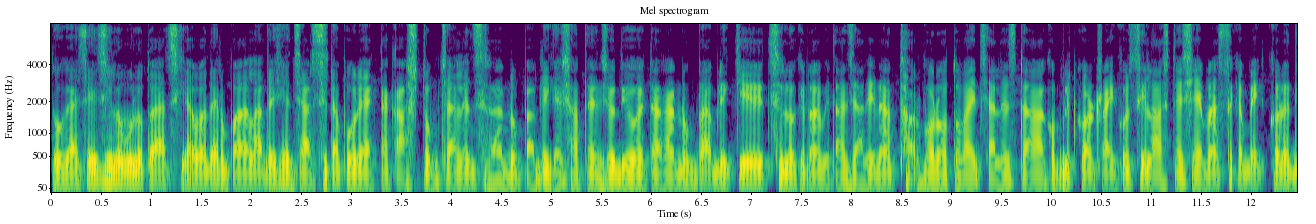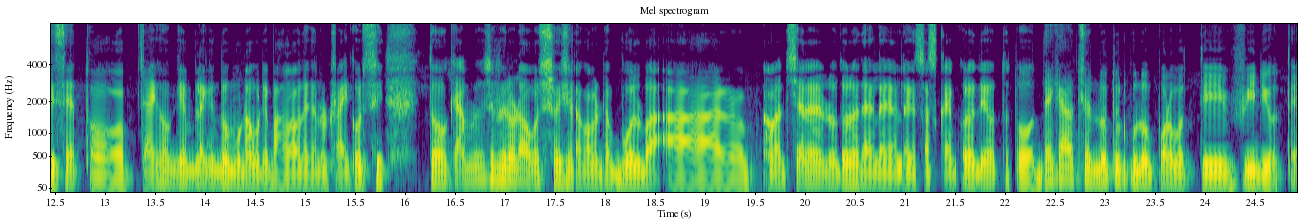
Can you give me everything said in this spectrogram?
তো গ্যাস এই ছিল মূলত আজকে আমাদের বাংলাদেশের জার্সিটা পরে একটা কাস্টম চ্যালেঞ্জ র্যান্ডম পাবলিকের সাথে। যদিও এটা র্যান্ডম পাবলিক কে ছিল কিনা আমি তা জানি না। তারপরও তো ভাই চ্যালেঞ্জটা কমপ্লিট করার ট্রাই করছি। লাস্টে সে ম্যাচ থেকে বেক করে দিছে। তো যাই হোক গেম প্লে কিন্তু মোটামুটি ভালো দেখানো ট্রাই করছি। তো কেমন হয়েছে ভিডিওটা অবশ্যই সেটা কমেন্টে বলবা। আর আমার চ্যানেলে নতুন হয়ে থাকলে চ্যানেলটাকে সাবস্ক্রাইব করে দিও। তো দেখা হচ্ছে নতুন কোনো পরবর্তী ভিডিওতে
